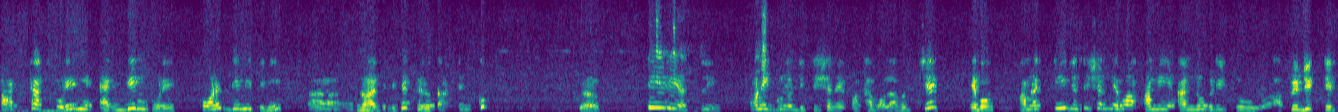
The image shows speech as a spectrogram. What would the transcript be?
কাটছাট করে নিয়ে একদিন করে পরের দিনই তিনি নয়াদিল্লিতে ফেরত আসেন। খুব সিরিয়াসলি অনেকগুলো ডিসিশনের কথা বলা হচ্ছে এবং আমরা কি ডিসিশন নেব আমি I no ready to predict it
